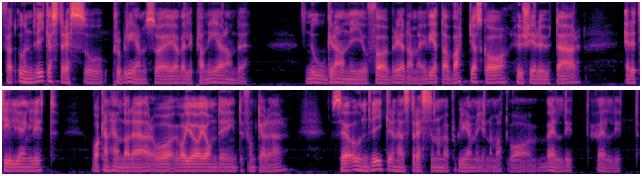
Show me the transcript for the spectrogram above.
för att undvika stress och problem så är jag väldigt planerande. Noggrann i att förbereda mig, veta vart jag ska, hur ser det ut där, är det tillgängligt, vad kan hända där och vad gör jag om det inte funkar där. Så jag undviker den här stressen och de här problemen genom att vara väldigt, väldigt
